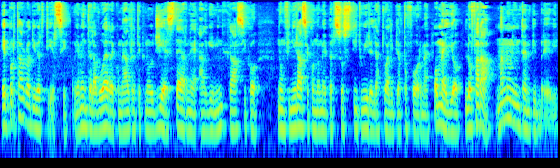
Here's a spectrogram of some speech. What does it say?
e portarlo a divertirsi. Ovviamente la VR, come altre tecnologie esterne al gaming classico, non finirà secondo me per sostituire le attuali piattaforme, o meglio, lo farà, ma non in tempi brevi.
